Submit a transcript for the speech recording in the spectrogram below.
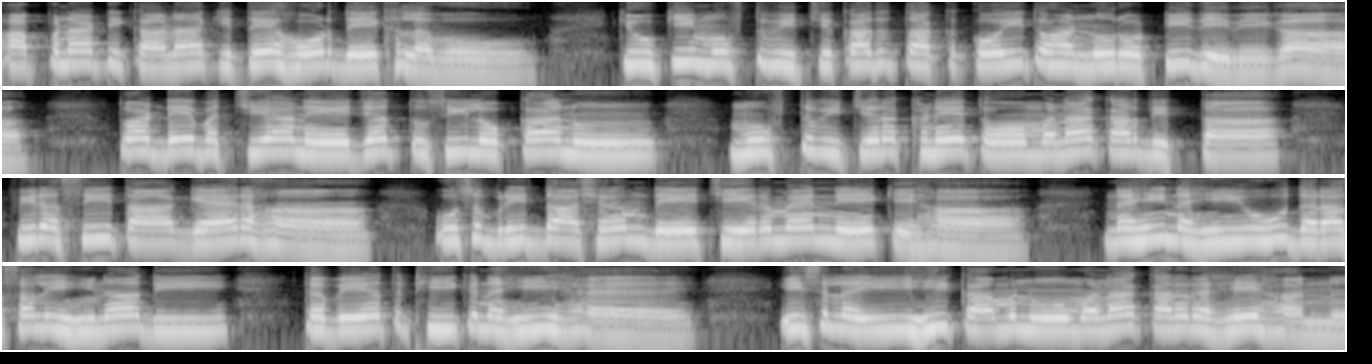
ਆਪਣਾ ਟਿਕਾਣਾ ਕਿਤੇ ਹੋਰ ਦੇਖ ਲਵੋ, ਕਿਉਂਕਿ ਮੁਫਤ ਵਿੱਚ ਕਦ ਤੱਕ ਕੋਈ ਤੁਹਾਨੂੰ ਰੋਟੀ ਦੇਵੇਗਾ। ਤੁਹਾਡੇ ਬੱਚਿਆਂ ਨੇ ਜਦ ਤੁਸੀਂ ਲੋਕਾਂ ਨੂੰ ਮੁਫਤ ਵਿੱਚ ਰੱਖਣੇ ਤੋਂ ਮਨਾ ਕਰ ਦਿੱਤਾ, ਫਿਰ ਅਸੀਂ ਤਾਂ ਗੈਰ ਹਾਂ, ਉਸ ਬ੍ਰਿਧ ਆਸ਼ਰਮ ਦੇ ਚੇਅਰਮੈਨ ਨੇ ਕਿਹਾ। ਨਹੀਂ ਨਹੀਂ, ਉਹ ਦਰਅਸਲ ਇਹਨਾਂ ਦੀ ਤਬੀਅਤ ਠੀਕ ਨਹੀਂ ਹੈ। ਇਸ ਲਈ ਇਹ ਕੰਮ ਨੂੰ ਮਨਾ ਕਰ ਰਹੇ ਹਨ।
